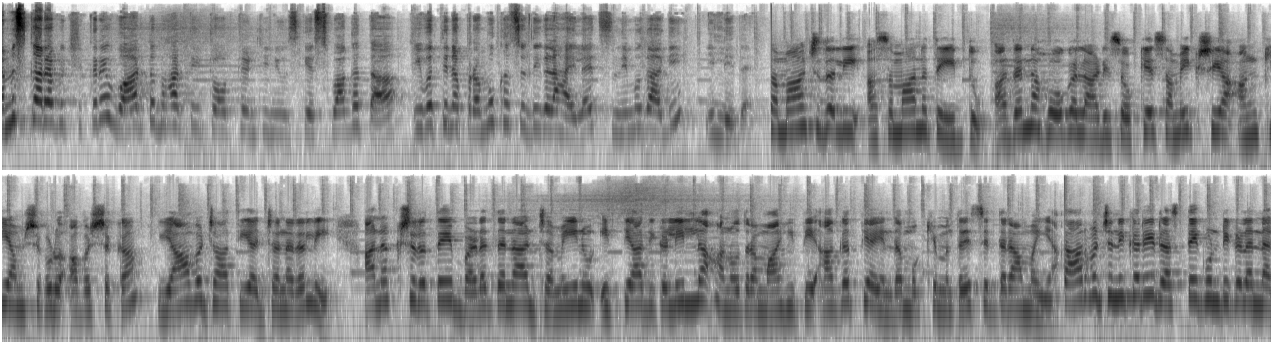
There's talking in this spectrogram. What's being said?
ನಮಸ್ಕಾರ ವೀಕ್ಷಕರೇ, ವಾರ್ತಾ ಭಾರತಿ ಟಾಪ್ ಟ್ವೆಂಟಿ ನ್ಯೂಸ್ಗೆ ಸ್ವಾಗತ. ಇವತ್ತಿನ ಪ್ರಮುಖ ಸುದ್ದಿಗಳ ಹೈಲೈಟ್ಸ್ ನಿಮಗಾಗಿ ಇಲ್ಲಿದೆ. ಸಮಾಜದಲ್ಲಿ ಅಸಮಾನತೆ ಇದ್ದು ಅದನ್ನ ಹೋಗಲಾಡಿಸೋಕೆ ಸಮೀಕ್ಷೆಯ ಅಂಕಿಅಂಶಗಳು ಅವಶ್ಯಕ. ಯಾವ ಜಾತಿಯ ಜನರಲ್ಲಿ ಅನಕ್ಷರತೆ, ಬಡತನ, ಜಮೀನು ಇತ್ಯಾದಿಗಳಿಲ್ಲ ಅನ್ನೋದರ ಮಾಹಿತಿ ಅಗತ್ಯ ಎಂದ ಮುಖ್ಯಮಂತ್ರಿ ಸಿದ್ದರಾಮಯ್ಯ. ಸಾರ್ವಜನಿಕರೇ ರಸ್ತೆ ಗುಂಡಿಗಳನ್ನ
